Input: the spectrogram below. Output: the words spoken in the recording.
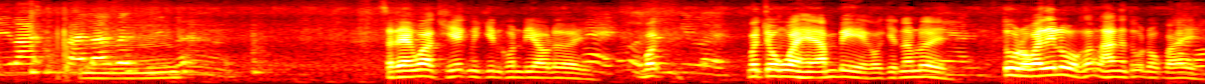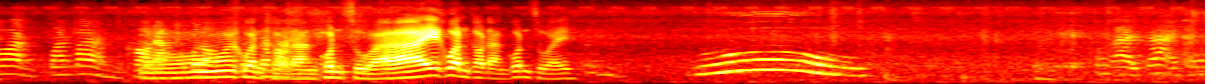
สีร้านใส่ร้านเป็นสีเลยแสดงว่าเค้กนี่กินคนเดียวเลยใช่ก็บ่เลยกินเลยบ่จงไว้ให้อัมเบเขากินน้ำเลย ตู้เอาไว้ที่ลูกข้างหลังกันตู้ออกไปบ้านบ้านบ้านโเขาดังอ้ยควนเขาดังคนสวยควนเขาดังคนสวย โอ้ ต้องอ่านได้ต้อง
